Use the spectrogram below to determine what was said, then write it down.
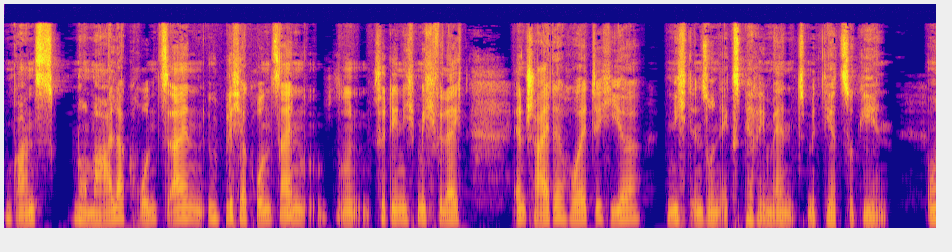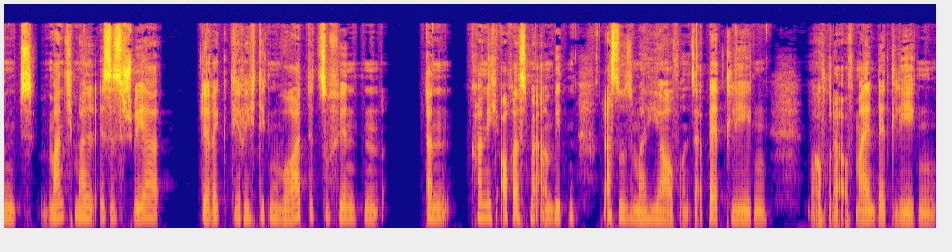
ein ganz normaler Grund sein, ein üblicher Grund sein, für den ich mich vielleicht entscheide, heute hier nicht in so ein Experiment mit dir zu gehen. Und manchmal ist es schwer, direkt die richtigen Worte zu finden. Dann kann ich auch erstmal anbieten, lass uns mal hier auf unser Bett legen auf, oder auf mein Bett legen.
